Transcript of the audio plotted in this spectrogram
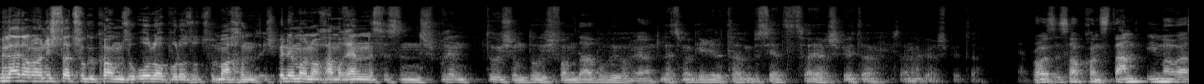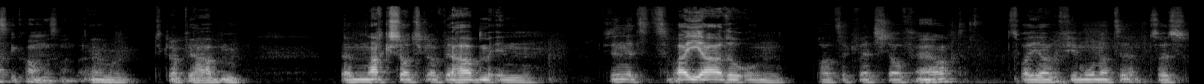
Ich bin leider noch nicht dazu gekommen, so Urlaub oder so zu machen. Ich bin immer noch am Rennen. Es ist ein Sprint durch und durch von da, wo wir Ja. letztes Mal geredet haben, bis jetzt, zwei Jahre später, zweieinhalb Jahre später. Ja, Bro, es ist auch konstant immer was gekommen, muss man sagen. Ja, Mann. Ich glaube, wir haben haben nachgeschaut. Ich glaube, wir haben in. Wir sind jetzt zwei Jahre und ein paar zerquetscht auf dem Ja. Markt. Zwei Jahre, vier Monate. Das heißt,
